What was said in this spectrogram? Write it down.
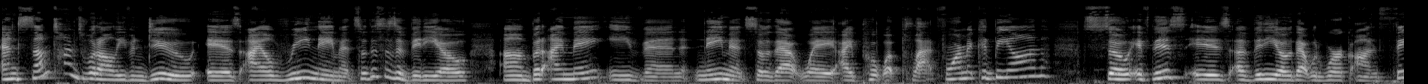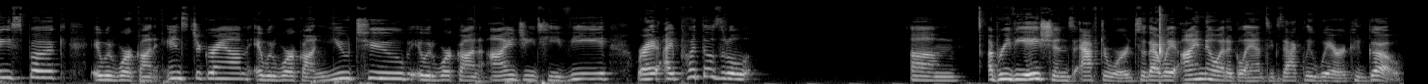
and sometimes what I'll even do is I'll rename it. So this is a video, um, but I may even name it so that way I put what platform it could be on. So if this is a video that would work on Facebook, it would work on Instagram, it would work on YouTube, it would work on IGTV, right? I put those little um, abbreviations afterwards so that way I know at a glance exactly where it could go.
